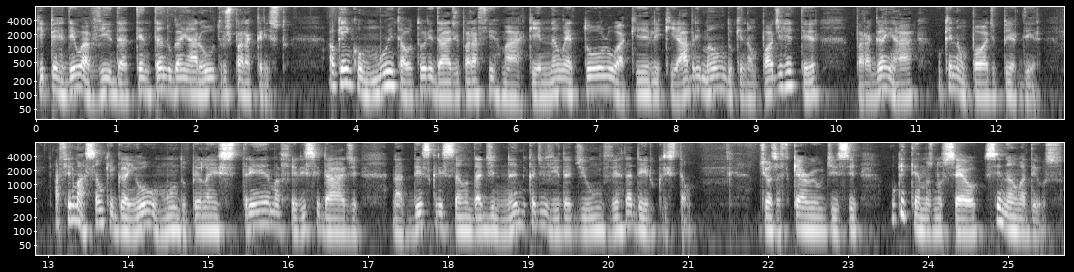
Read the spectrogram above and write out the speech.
que perdeu a vida tentando ganhar outros para Cristo. Alguém com muita autoridade para afirmar que não é tolo aquele que abre mão do que não pode reter para ganhar o que não pode perder. Afirmação que ganhou o mundo pela extrema felicidade na descrição da dinâmica de vida de um verdadeiro cristão. Joseph Carroll disse: O que temos no céu senão a Deus?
